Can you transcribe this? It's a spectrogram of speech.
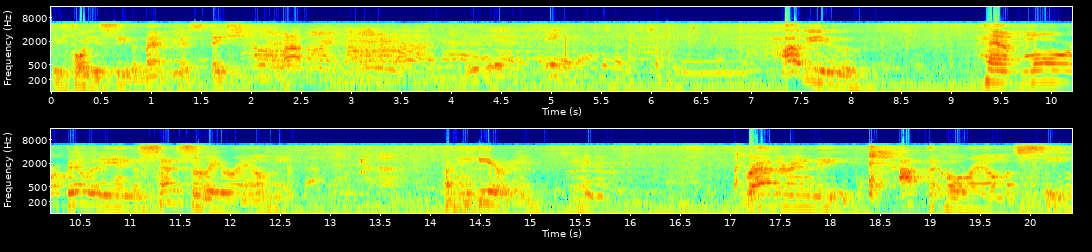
before you see the manifestation? How do you have more ability in the sensory realm of hearing rather in the optical realm of seeing?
